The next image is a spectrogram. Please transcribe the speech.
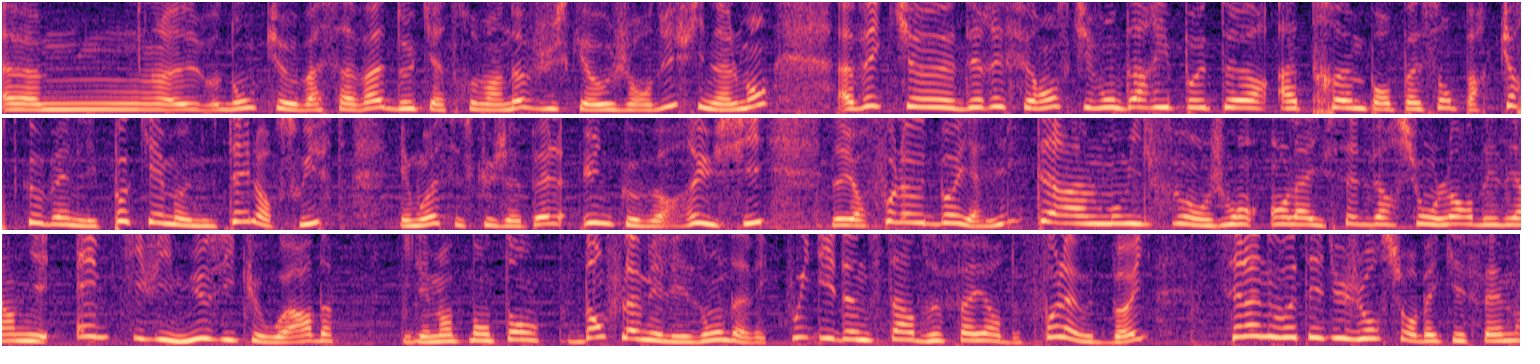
Euh, donc bah, ça va de 89 jusqu'à aujourd'hui finalement, avec euh, des références qui vont d'Harry Potter à Trump en passant par Kurt Cobain, les Pokémon ou Taylor Swift. Et moi c'est ce que j'appelle une cover réussie. D'ailleurs Fallout Boy a littéralement mis feu en jouant en live cette version lors des derniers MTV Music Awards. Il est maintenant temps d'enflammer les ondes avec We Didn't Start the Fire de Fallout Boy. C'est la nouveauté du jour sur Back FM.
